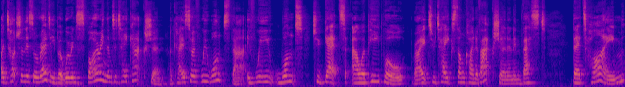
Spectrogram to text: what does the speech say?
I touched on this already, but we're inspiring them to take action. Okay. So if we want that, if we want to get our people, right, to take some kind of action and invest their time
